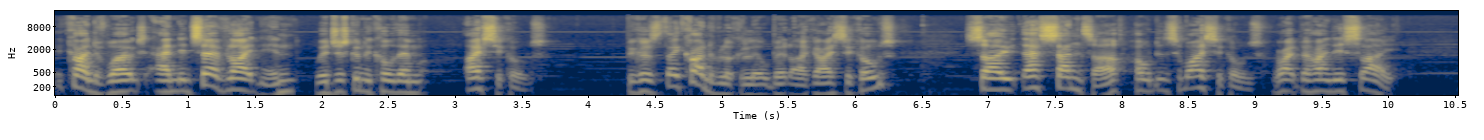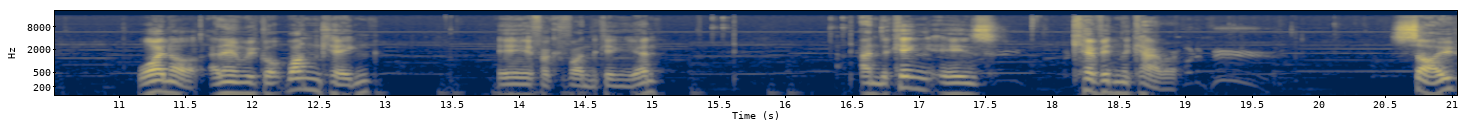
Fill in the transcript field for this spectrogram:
It kind of works. And instead of lightning, we're just going to call them icicles. Because they kind of look a little bit like icicles. So that's Santa holding some icicles right behind his sleigh. Why not? And then we've got one king. If I can find the king again. And the king is Kevin the Carrot. So,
